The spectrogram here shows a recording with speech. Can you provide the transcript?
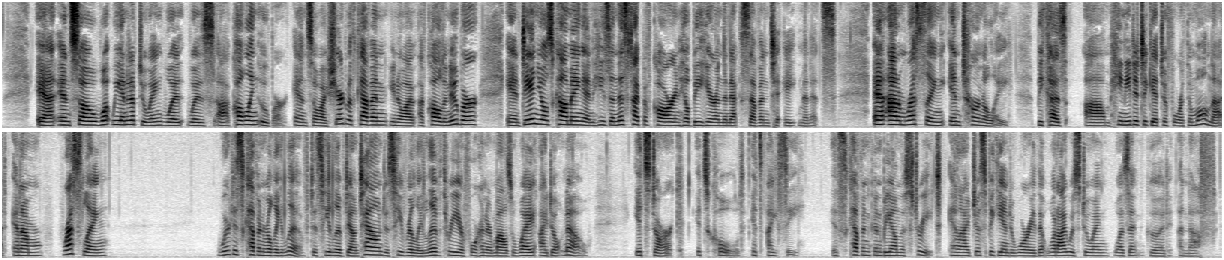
And, and so what we ended up doing was, was uh, calling Uber. And so I shared with Kevin, you know, I, have called an Uber, and Daniel's coming, and he's in this type of car, and he'll be here in the next seven to eight minutes. And I'm wrestling internally because um, he needed to get to Fourth and Walnut. And I'm wrestling where does Kevin really live? Does he live downtown? Does he really live three or 400 miles away? I don't know. It's dark, it's cold, it's icy is Kevin going to be on the street? And I just began to worry that what I was doing wasn't good enough.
